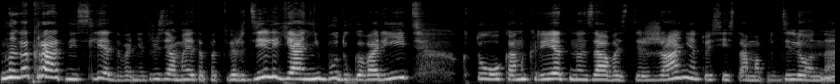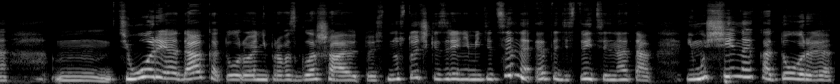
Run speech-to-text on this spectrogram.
Многократные исследования, друзья мои, это подтвердили. Я не буду говорить, кто конкретно за воздержание, то есть есть там определенная м, теория, да, которую они провозглашают, то есть, ну, с точки зрения медицины это действительно так. И мужчины, которые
